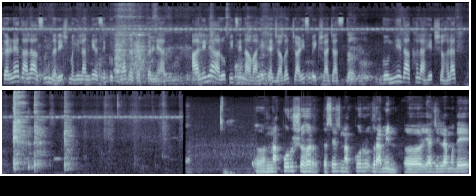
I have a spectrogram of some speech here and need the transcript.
करण्यात आला असून नरेश महिलांगे असे कुख्यात अटक करण्यात आलेल्या आरोपीचे नाव आहे त्याच्यावर चाळीसपेक्षा जास्त गुन्हे दाखल आहेत शहरात. नागपूर शहर तसेच नागपूर ग्रामीण या जिल्ह्यामध्ये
